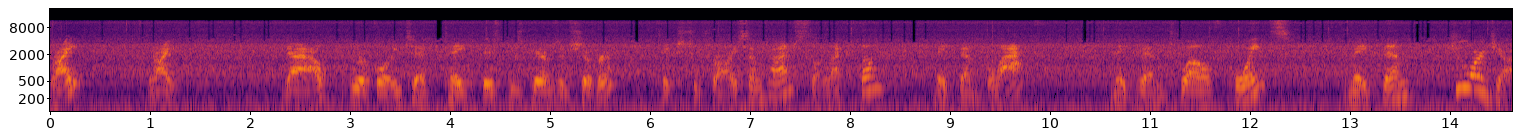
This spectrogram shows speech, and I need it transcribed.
Right? Right. Now we're going to take this, these grams of sugar. Takes two tries sometimes. Select them. Make them black. Make them 12 points. Make them Georgia.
